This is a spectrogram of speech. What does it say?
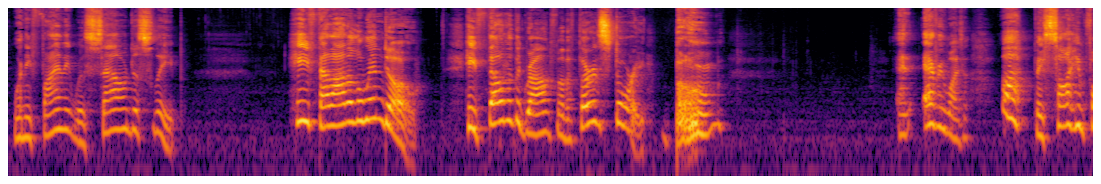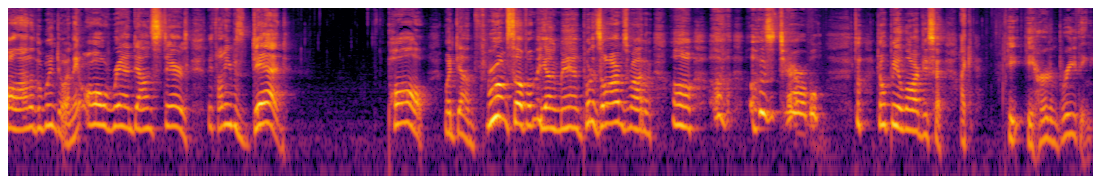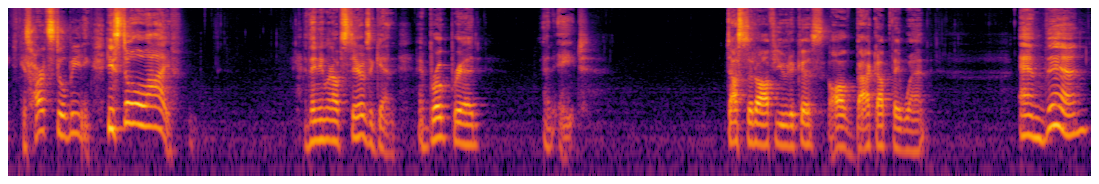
when he finally was sound asleep, he fell out of the window. He fell to the ground from the third story. Boom! And everyone said, Ah, they saw him fall out of the window and they all ran downstairs. They thought he was dead. Paul went down, threw himself on the young man, put his arms around him. Oh, oh, oh this is terrible. Don't, don't be alarmed, he said. I, he, he heard him breathing. His heart's still beating. He's still alive. And then he went upstairs again and broke bread and ate. Dusted off Eutychus, all back up they went. And then,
